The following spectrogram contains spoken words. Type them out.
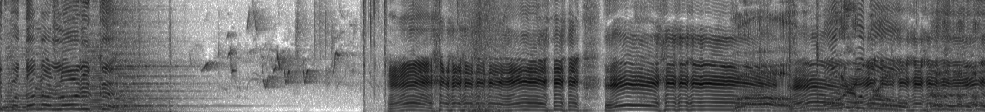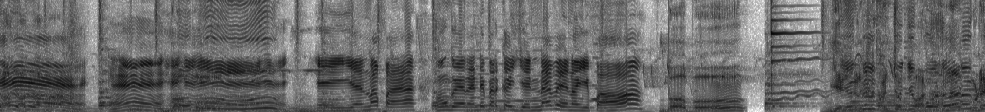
இப்பதான் நல்லா இருக்கு. என்னப்பா? உங்க ரெண்டு பேருக்கும் என்ன வேணும் இப்போ? பாபு எங்களுக்கு கொஞ்சம் பனானா கூட.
